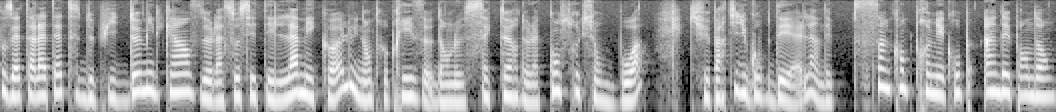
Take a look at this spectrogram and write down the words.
vous êtes à la tête depuis 2015 de la société Lamécole, une entreprise dans le secteur de la construction bois qui fait partie du groupe DL, un des 50 premiers groupes indépendants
